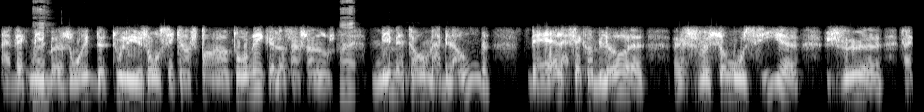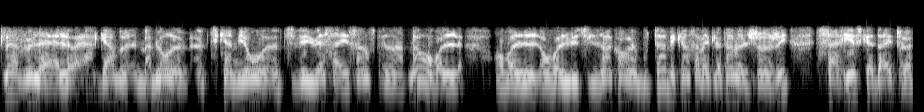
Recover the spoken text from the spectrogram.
avec mes besoins de tous les jours. C'est quand je pars en tournée que là, ça change. Mais mettons, ma blonde, ben elle a fait comme là, euh, je veux ça moi aussi, euh, je veux. Euh, fait que là, elle veut la, elle regarde ma blonde un, petit camion, un petit VUS à essence présentement. On va on va on va l'utiliser encore un bout de temps, mais quand ça va être le temps de le changer, ça risque d'être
